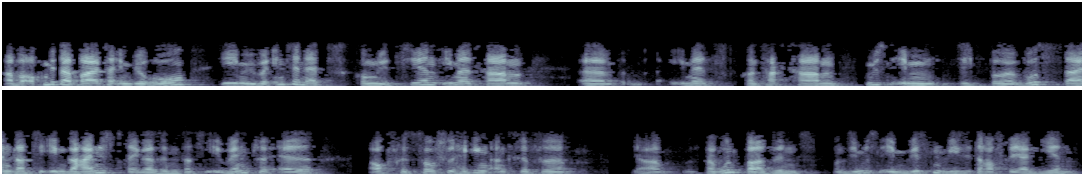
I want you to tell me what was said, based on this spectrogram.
aber auch Mitarbeiter im Büro, die eben über Internet kommunizieren, E-Mails haben, äh, E-Mails Kontakt haben, müssen eben sich bewusst sein, dass sie eben Geheimnisträger sind, dass sie eventuell auch für Social Hacking Angriffe ja, verwundbar sind. Und sie müssen eben wissen, wie sie darauf reagieren.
